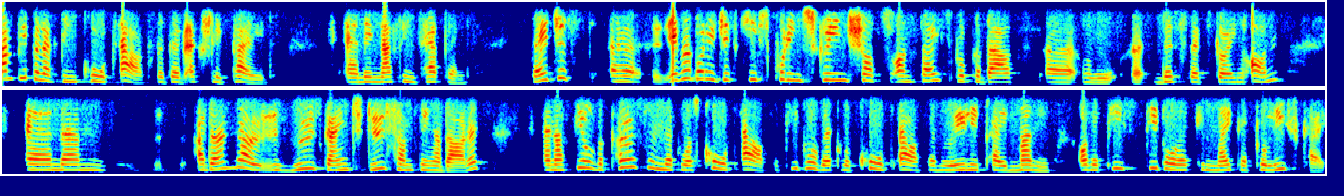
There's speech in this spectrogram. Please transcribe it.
Some people have been caught out that they've actually paid and then nothing's happened. They just, uh, everybody just keeps putting screenshots on Facebook about uh, uh this that's going on and um, I don't know who's going to do something about it. And I feel the person that was caught out, the people that were caught out and really paid money, are the people that can make a police case.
